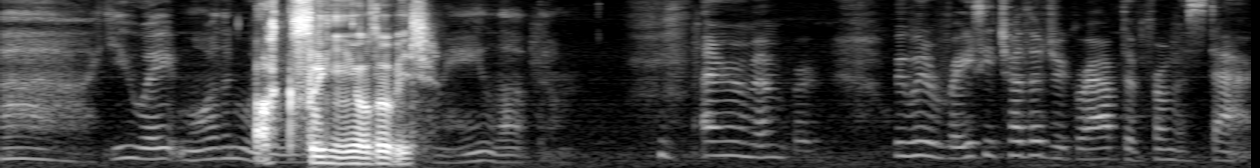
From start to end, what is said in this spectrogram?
Ah. Aklın yolu bir. and he loved them. I remember. We would race each other to grab them from a stack.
